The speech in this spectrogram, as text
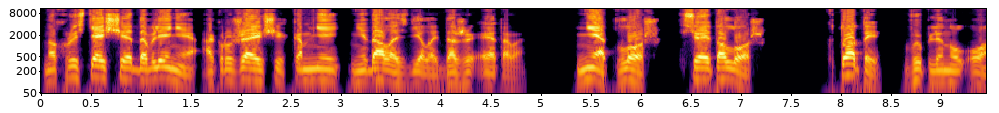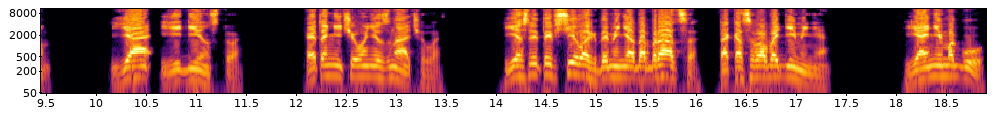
но хрустящее давление окружающих камней не дало сделать даже этого. «Нет, ложь! Все это ложь!» «Кто ты?» – выплюнул он. «Я – единство!» Это ничего не значило. «Если ты в силах до меня добраться, так освободи меня!» «Я не могу,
